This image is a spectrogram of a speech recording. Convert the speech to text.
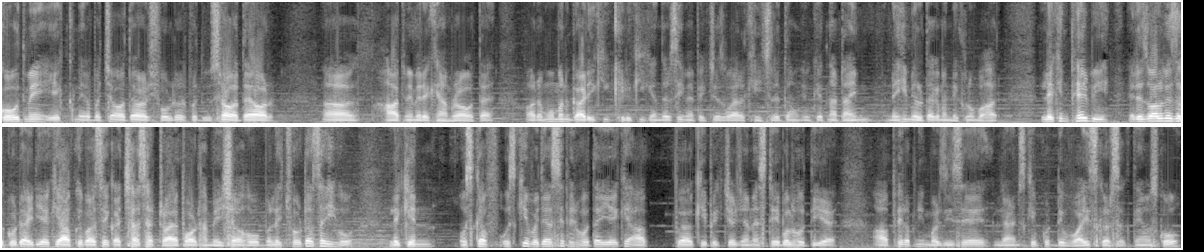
गोद में एक मेरा बच्चा होता है और शोल्डर पर दूसरा होता है और हाथ में मेरे कैमरा होता है और अमूमन गाड़ी की खिड़की के अंदर से ही मैं पिक्चर्स वगैरह खींच लेता हूँ क्योंकि इतना टाइम नहीं मिलता कि मैं निकलूँ बाहर। लेकिन फिर भी it is always a good idea कि आपके पास एक अच्छा सा ट्राईपॉड हमेशा हो, भले छोटा सा ही हो, लेकिन उसका, उसकी वजह से फिर होता ही है कि आप की पिक्चर जो है ना स्टेबल होती है। आप फिर अपनी मर्ज़ी से लैंडस्केप को डिवाइस कर सकते हैं, उसको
